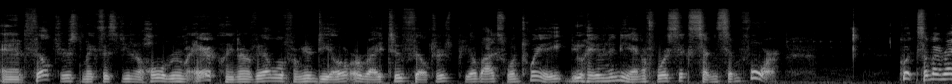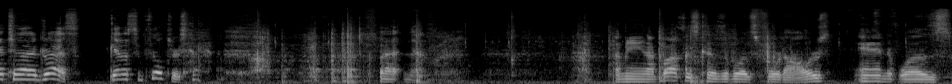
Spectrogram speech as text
and filters to make this unit a whole room air cleaner available from your dealer or write to Filters, P.O. Box 128, New Haven, Indiana 46774. Quick, somebody write to that address. Get us some filters. but no. I mean, I bought this because it was $4, and it was,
